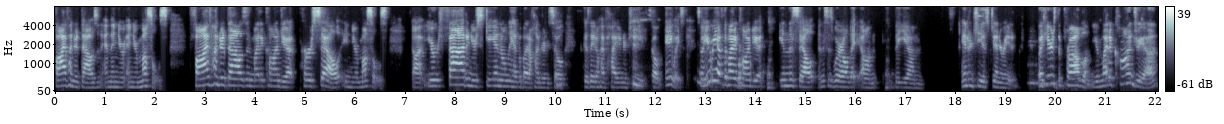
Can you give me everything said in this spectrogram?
500000 and then your and your muscles. 500000 mitochondria per cell in your muscles. Uh, your fat and your skin only have about 100 so because they don't have high energy. So anyways so here we have the mitochondria in the cell and this is where all the um the um energy is generated. But here's the problem your mitochondria,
